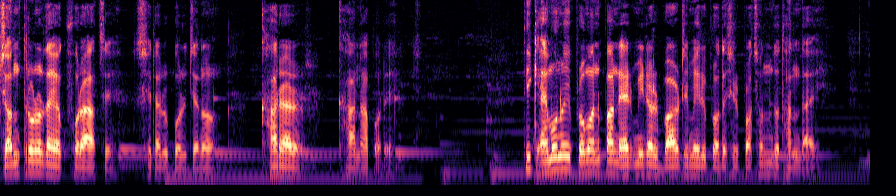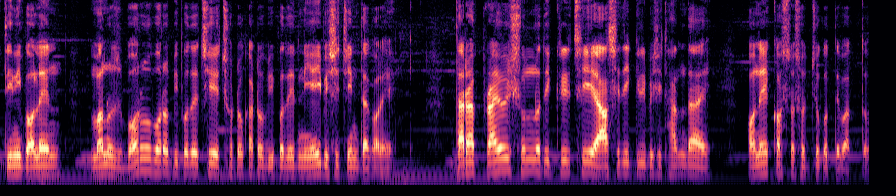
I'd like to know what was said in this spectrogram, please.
যন্ত্রণাদায়ক ফোড়া আছে, সেটার উপর যেন খাড়ার ঘা না পড়ে। ঠিক এমনই প্রমাণ পান অ্যাডমিরাল বার্ট মেরু প্রদেশের প্রচণ্ড ঠান্ডায়। তিনি বলেন, মানুষ বড় বড় বিপদের চেয়ে ছোটোখাটো বিপদের নিয়েই বেশি চিন্তা করে। তারা প্রায়ই শূন্য ডিগ্রির চেয়ে আশি ডিগ্রির বেশি ঠান্ডায় অনেক কষ্ট সহ্য করতে পারত।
